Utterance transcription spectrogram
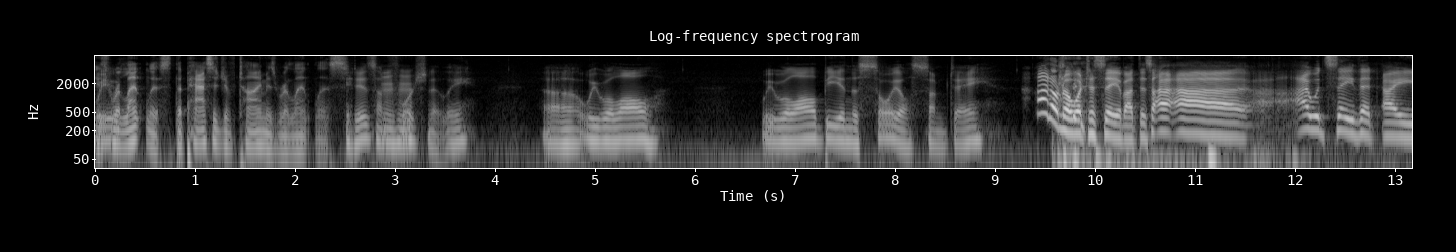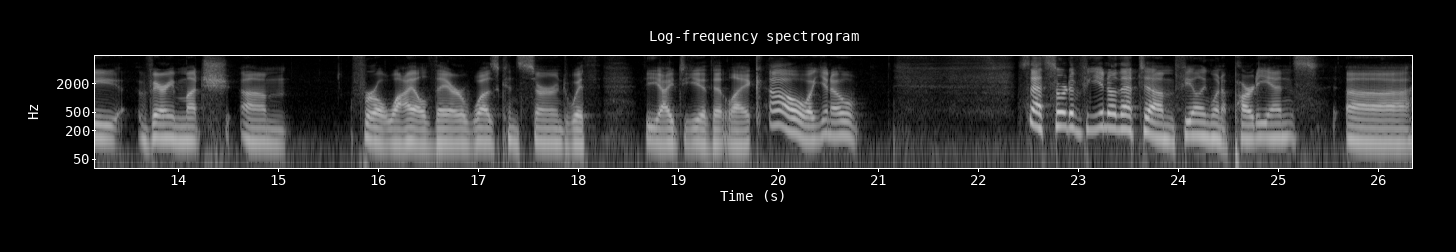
It's We- relentless. The passage of time is relentless. it is unfortunately. Uh, we will all, we will all be in the soil someday. I don't know what to say about this. I, uh, I would say that I very much, um, for a while there, was concerned with the idea that, like, oh, you know, it's that sort of, you know, that um, feeling when a party ends, uh,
